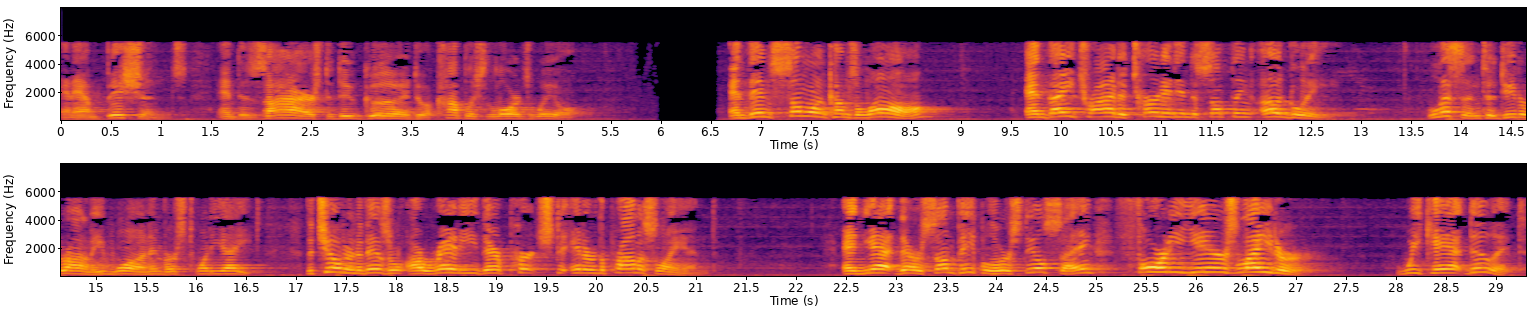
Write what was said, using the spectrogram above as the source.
and ambitions and desires to do good, to accomplish the Lord's will. And then someone comes along and they try to turn it into something ugly. Listen to Deuteronomy 1 and verse 28. The children of Israel are ready, they're perched to enter the promised land. And yet there are some people who are still saying, 40 years later, we can't do it.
